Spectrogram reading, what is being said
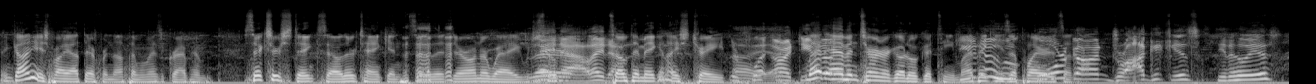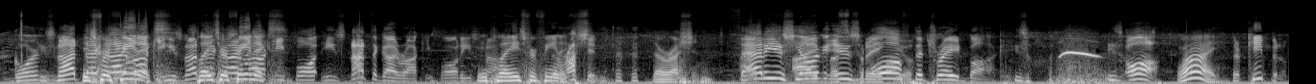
And Gagne's probably out there for nothing. We might as well grab him. Sixers stink, so they're tanking. So that they're on their way. We just Lay hope, down, lay let's hope they make a nice trade. They're Oh, yeah. All right, Let know, Evan Turner go to a good team. I think he's a player. that's a- Goran Dragic is? You know who he is? Gordon? He's not He's that for guy Phoenix. Rocky. He's not Plays that for guy Phoenix. Rocky fought. He's not the guy Rocky fought. He's He not. plays for Phoenix. The Phoenix. Russian. The Russian. Thaddeus I Young must is off you. the trade block. He's he's off. Why? They're keeping him.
